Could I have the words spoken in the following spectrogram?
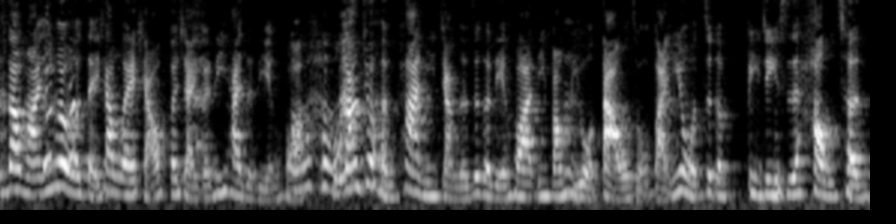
知道吗？因为我等一下我也想要分享一个厉害的莲花。我刚刚就很怕你讲的这个莲花的地方比我大，我怎么办？因为我这个毕竟是号称，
